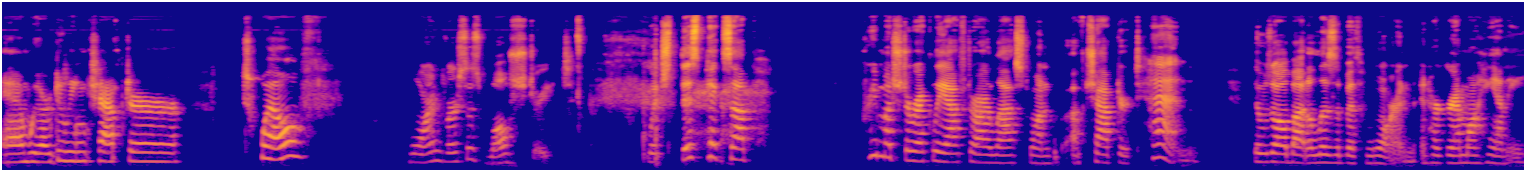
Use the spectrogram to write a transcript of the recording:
and we are doing chapter 12. Warren versus Wall Street, which this picks up pretty much directly after our last one of chapter 10 that was all about Elizabeth Warren and her grandma Hanny.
